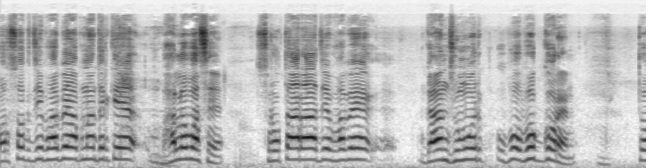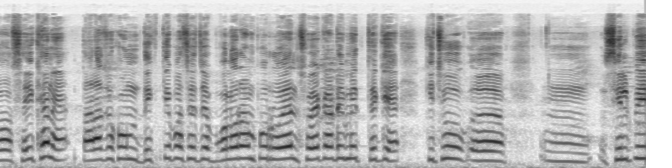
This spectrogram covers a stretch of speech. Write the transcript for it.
দর্শক যেভাবে আপনাদেরকে ভালোবাসে শ্রোতারা যেভাবে গান ঝুমুর উপভোগ করেন তো সেইখানে তারা যখন দেখতে পাচ্ছে যে বলরামপুর রয়্যাল শো একাডেমির থেকে কিছু শিল্পী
